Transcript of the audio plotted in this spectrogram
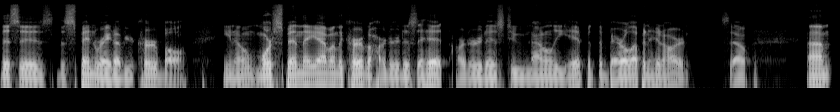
this is the spin rate of your curveball. You know, more spin that you have on the curve, the harder it is to hit. Harder it is to not only hit, but to barrel up and hit hard. So um,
